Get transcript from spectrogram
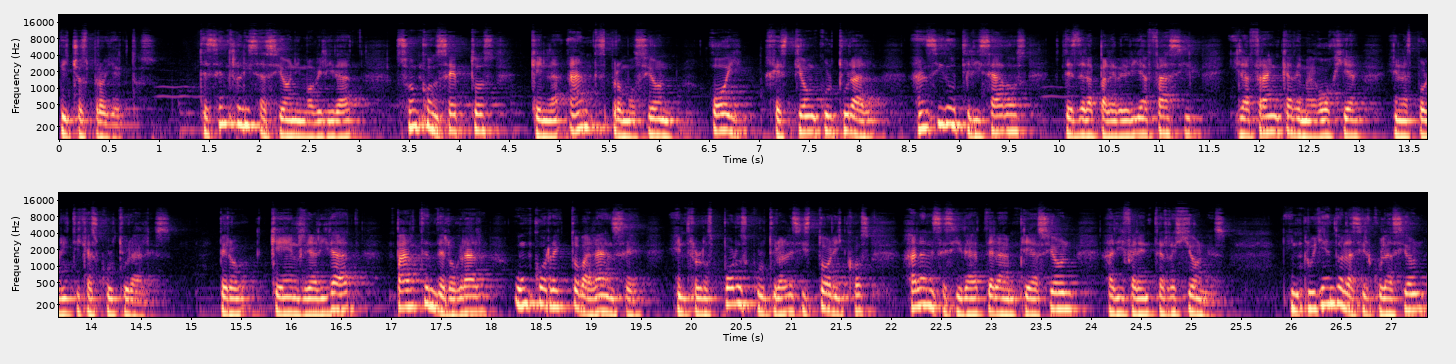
dichos proyectos. Descentralización y movilidad son conceptos que en la antes promoción, hoy gestión cultural, han sido utilizados desde la palabrería fácil y la franca demagogia en las políticas culturales, pero que en realidad parten de lograr un correcto balance entre los polos culturales históricos a la necesidad de la ampliación a diferentes regiones, incluyendo la circulación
